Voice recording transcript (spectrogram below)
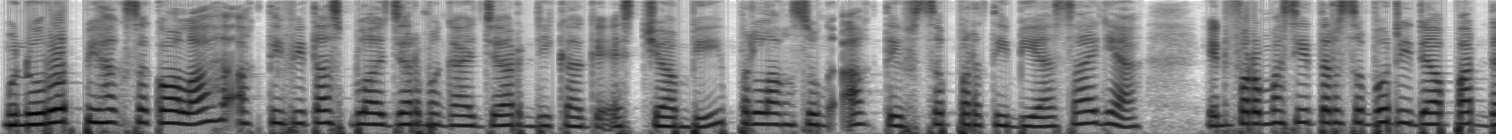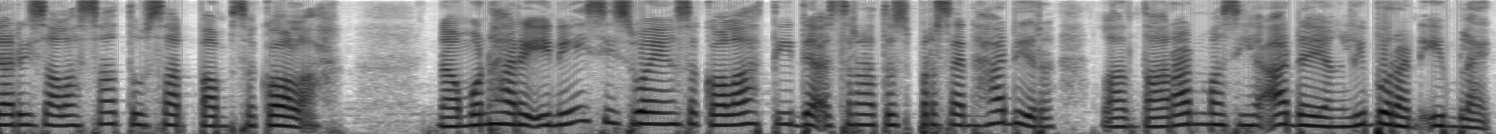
Menurut pihak sekolah, aktivitas belajar mengajar di KGS Jambi berlangsung aktif seperti biasanya. Informasi tersebut didapat dari salah satu satpam sekolah. Namun hari ini siswa yang sekolah tidak 100% hadir lantaran masih ada yang liburan Imlek.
